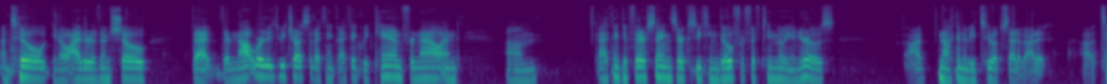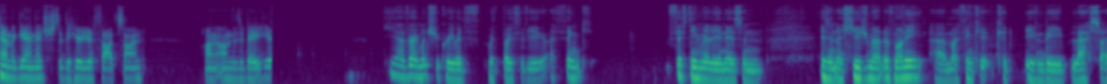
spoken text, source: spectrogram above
until you know either of them show that they're not worthy to be trusted, I think I think we can for now. And um, I think if they're saying Zirkzee can go for 15 million euros, I'm not going to be too upset about it. Uh, Tim, again, interested to hear your thoughts on on on the debate here. Yeah, I very much agree with with both of you. I think 15 million isn't isn't a huge amount of money. Um, I think it could even be less. I,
